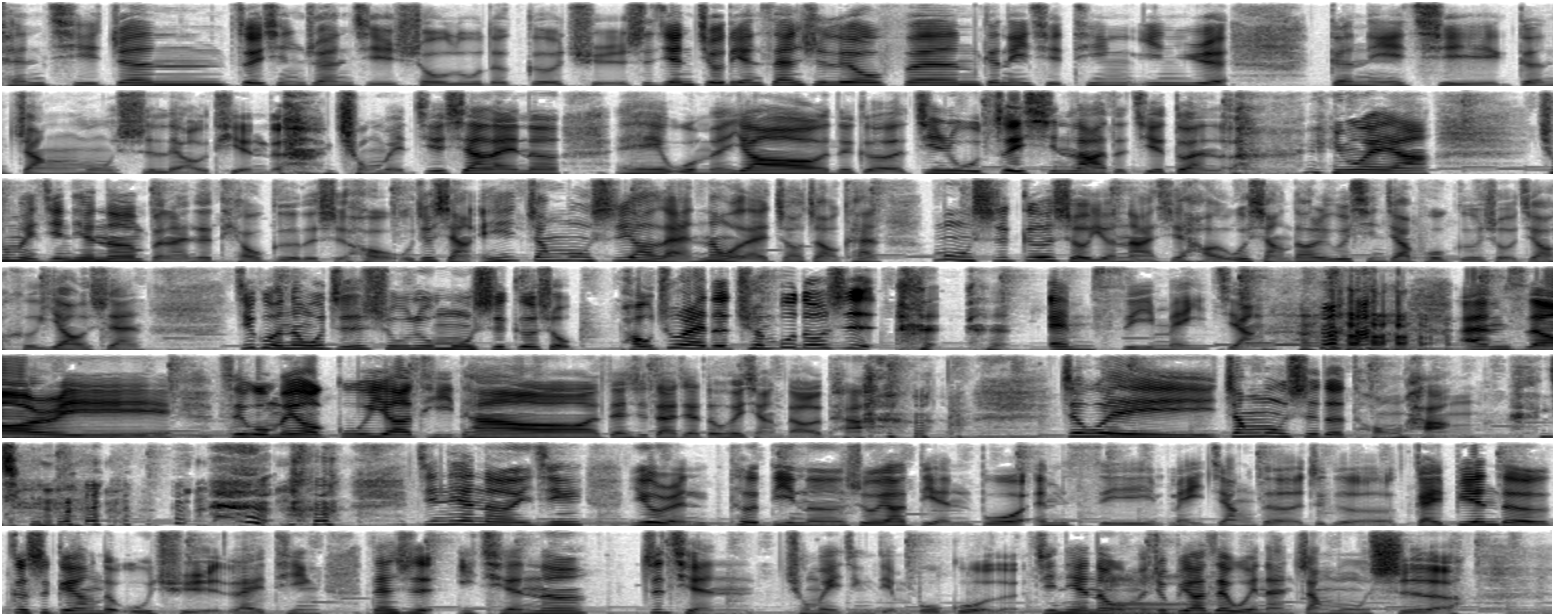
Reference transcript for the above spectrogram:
陈绮贞最新专辑收录的歌曲。时间九点三十六分，跟你一起听音乐，跟你一起跟张牧师聊天的 琼美。接下来呢，哎，我们要那个进入最辛辣的阶段了，因为啊。琼美今天呢，本来在挑歌的时候，我就想，诶，张牧师要来，那我来找找看牧师歌手有哪些好。我想到了一位新加坡歌手叫何耀珊，结果呢，我只是输入牧师歌手，跑出来的全部都是 MC 美江。I'm sorry，所以我没有故意要提他哦，但是大家都会想到他。这位张牧师的同行。今天呢，已经也有人特地呢说要点播 MC 美江的这个改编的各式各样的舞曲来听，但是以前呢，之前琼美已经点播过了。今天呢，我们就不要再为难张牧师了。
